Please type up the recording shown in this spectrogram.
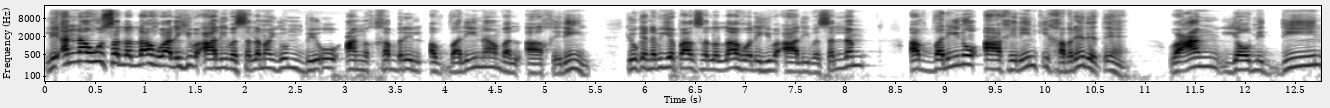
لِأَنَّهُ صلی اللہ علیہ وآلہ وسلم يُنبِعُ عن خبر الاولین والآخرین کیونکہ نبی پاک صلی اللہ علیہ وآلہ وسلم اولین و آخرین کی خبریں دیتے ہیں۔ وعن یوم الدین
